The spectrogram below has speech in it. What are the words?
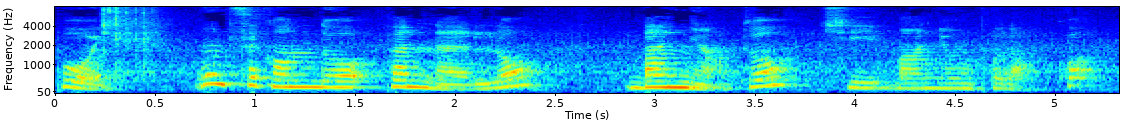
Poi un secondo pennello bagnato ci bagno un po' d'acqua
